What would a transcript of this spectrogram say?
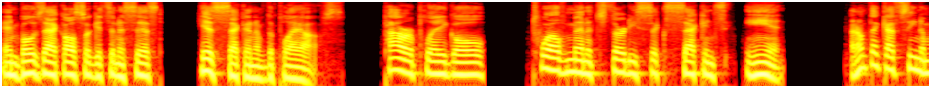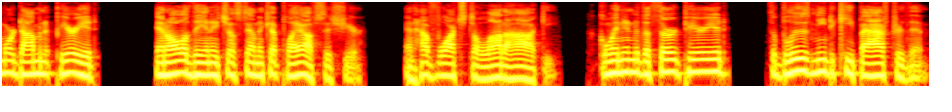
and Bozak also gets an assist, his second of the playoffs. Power play goal, 12 minutes, 36 seconds in. I don't think I've seen a more dominant period in all of the NHL Stanley Cup playoffs this year, and I've watched a lot of hockey. Going into the third period, the Blues need to keep after them.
